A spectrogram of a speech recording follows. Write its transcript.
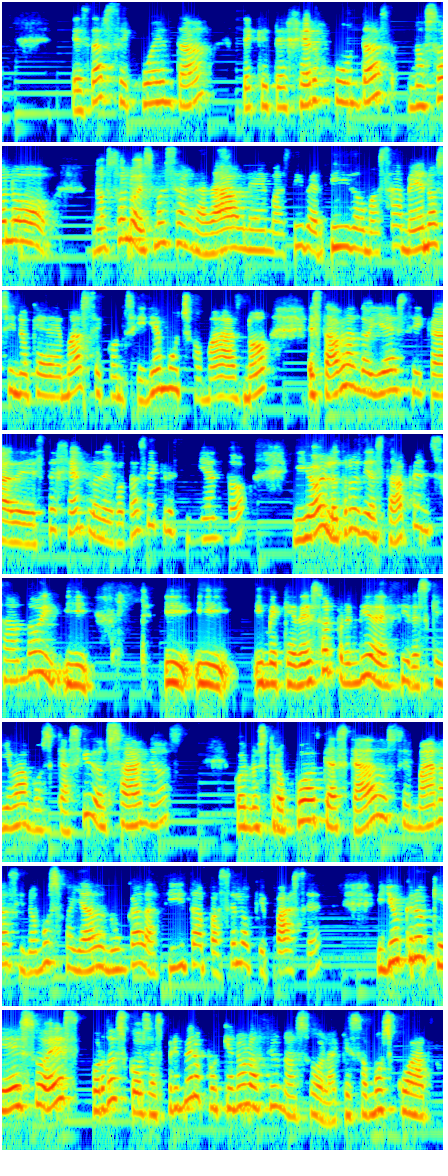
es darse cuenta de que tejer juntas no solo no solo es más agradable, más divertido, más ameno, sino que además se consigue mucho más, ¿no? Estaba hablando Jessica de este ejemplo de gotas de crecimiento y yo el otro día estaba pensando y, y, y me quedé sorprendida de decir, es que llevamos casi dos años con nuestro podcast cada dos semanas y no hemos fallado nunca la cita, pase lo que pase. Y yo creo que eso es por dos cosas. Primero, porque no lo hace una sola, que somos cuatro.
